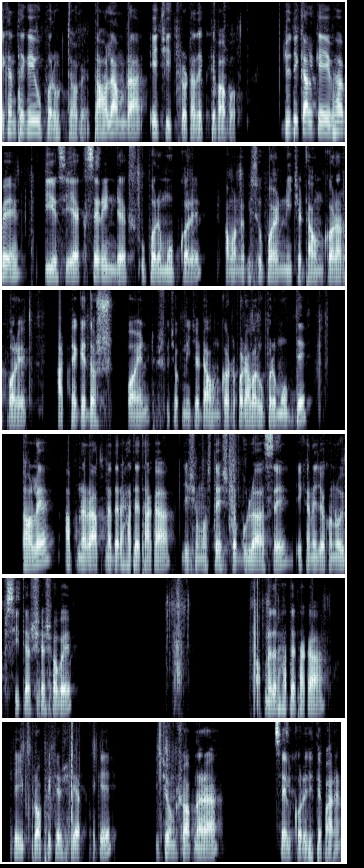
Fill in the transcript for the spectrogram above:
এখান থেকেই উপরে উঠতে হবে। তাহলে আমরা এই চিত্রটা দেখতে পাবো। যদি কালকে এইভাবে ডিএসসি এক্সের ইন্ডেক্স উপরে মুভ করে, সামান্য কিছু পয়েন্ট নিচে ডাউন করার পরে, আট থেকে দশ পয়েন্ট সূচক নিচে ডাউন করার পরে আবার উপরে মুভ দেয়, তাহলে আপনারা আপনাদের হাতে থাকা যে সমস্ত স্টকগুলো আছে, এখানে যখন ওয়েবসিটার শেষ হবে, আপনাদের হাতে থাকা সেই প্রফিটের শেয়ার থেকে কিছু অংশ আপনারা সেল করে দিতে পারেন।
